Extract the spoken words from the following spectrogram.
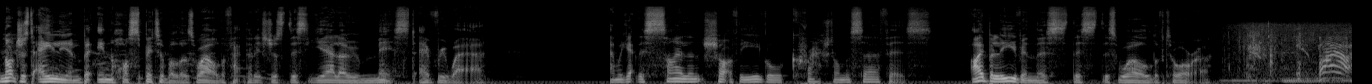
Not just alien, but inhospitable as well. The fact that it's just this yellow mist everywhere. And we get this silent shot of the eagle crashed on the surface. I believe in this this this world of Tora. Maya,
